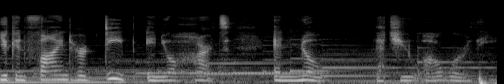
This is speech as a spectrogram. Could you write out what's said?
you can find her deep in your heart and know that you are worthy.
